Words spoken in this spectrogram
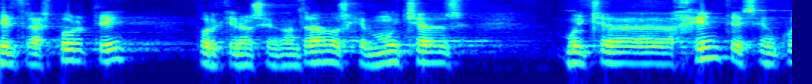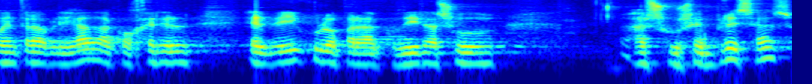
del transporte, porque nos encontramos que muchas, mucha gente se encuentra obligada a coger el, vehículo para acudir a, su, a sus empresas,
